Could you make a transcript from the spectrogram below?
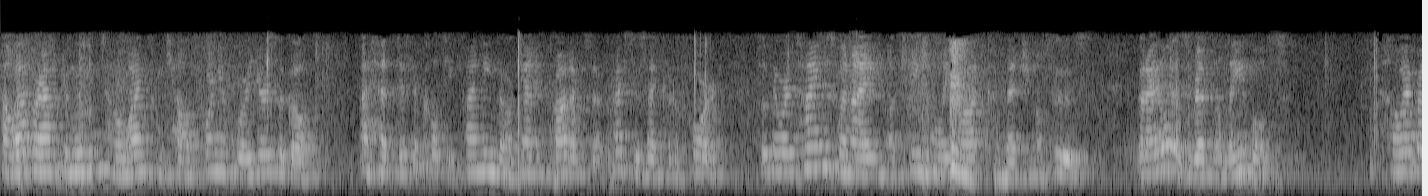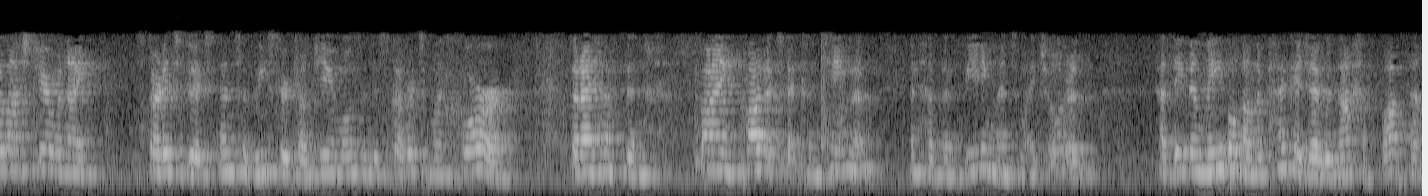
However, after moving to Hawaii from California four years ago, I had difficulty finding the organic products at prices I could afford. So there were times when I occasionally bought conventional foods, but I always read the labels. However, last year when I started to do extensive research on GMOs and discovered to my horror that I have been buying products that contain them and have been feeding them to my children. Had they been labeled on the package, I would not have bought them.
